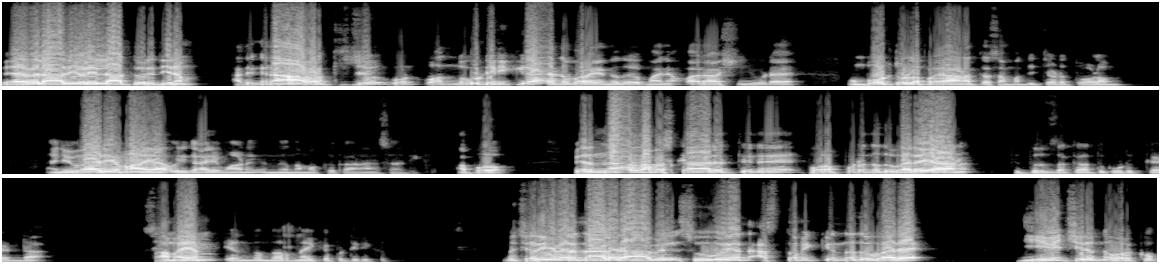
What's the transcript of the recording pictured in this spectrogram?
വേവലാതികളില്ലാത്ത ഒരു ദിനം അതിങ്ങനെ ആവർത്തിച്ച് വന്നുകൊണ്ടിരിക്കുക എന്ന് പറയുന്നത് മനവരാശിയുടെ മുമ്പോട്ടുള്ള പ്രയാണത്തെ സംബന്ധിച്ചിടത്തോളം അനിവാര്യമായ ഒരു കാര്യമാണ് എന്ന് നമുക്ക് കാണാൻ സാധിക്കും. അപ്പോൾ പെരുന്നാൾ നമസ്കാരത്തിന് പുറപ്പെടുന്നത് വരെയാണ് ഫിത്തർ സക്കാത്ത് കൊടുക്കേണ്ട സമയം എന്ന് നിർണയിക്കപ്പെട്ടിരിക്കുന്നു അപ്പൊ ചെറിയ പെരുന്നാൾ രാവിൽ സൂര്യൻ അസ്തമിക്കുന്നത് വരെ ജീവിച്ചിരുന്നവർക്കും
